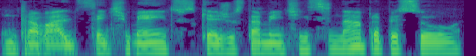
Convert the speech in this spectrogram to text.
um trabalho de sentimentos, que é justamente ensinar para a pessoa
